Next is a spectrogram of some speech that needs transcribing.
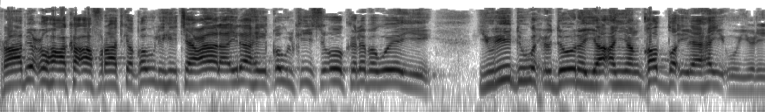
raabicuhaa ka afraad ka qowlihi tacaala ilaahay qowlkiisa oo kaleba weeyi yuriidu wuxuu doonayaa an yanqada ilaahay uu yihi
